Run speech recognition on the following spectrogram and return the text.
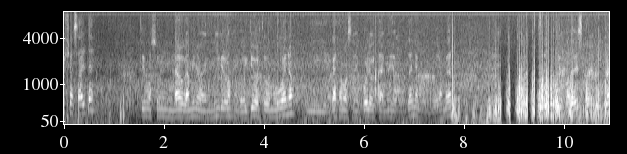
Salta. Tuvimos un largo camino en micro, en colectivo, estuvo muy bueno. Y acá estamos en el pueblo que está en medio de la montaña, como podrán ver. Eh, se un par de veces con el micro.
